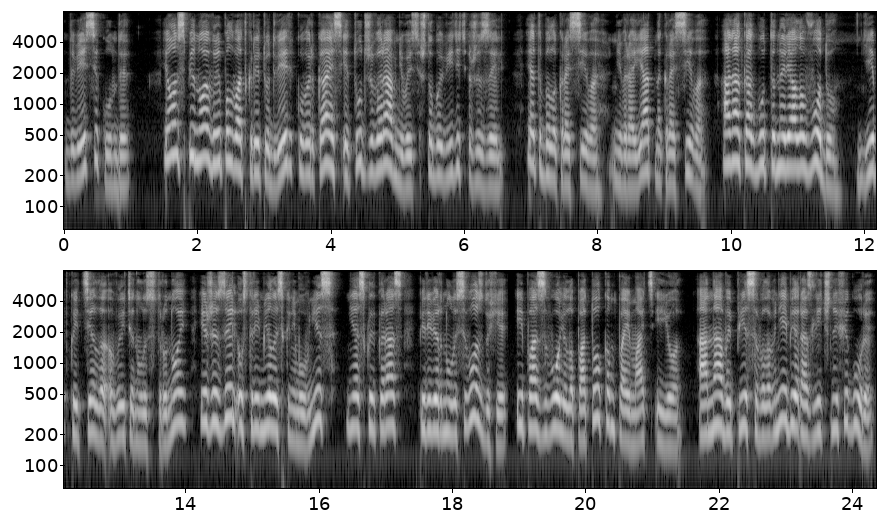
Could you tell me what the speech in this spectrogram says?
Две секунды. И он спиной выпал в открытую дверь, кувыркаясь и тут же выравниваясь, чтобы видеть Жизель. Это было красиво, невероятно красиво. Она как будто ныряла в воду, Гибкое тело вытянулось струной, и Жизель устремилась к нему вниз, несколько раз перевернулась в воздухе и позволила потокам поймать ее. Она выписывала в небе различные фигуры,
